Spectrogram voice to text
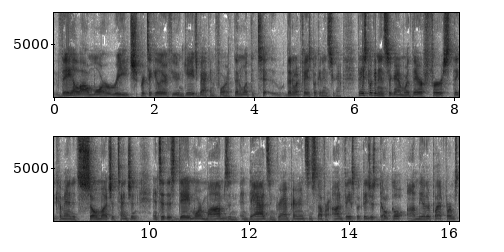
they allow more reach, particularly if you engage back and forth, than what the t- than what Facebook and Instagram. Facebook and Instagram were there first. They commanded so much attention, and to this day, more moms and, and dads and grandparents and stuff are on Facebook. They just don't go on the other platforms.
